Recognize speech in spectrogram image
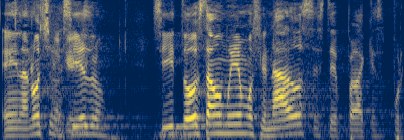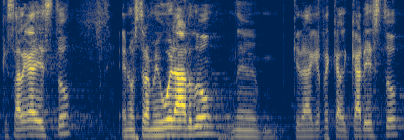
En la noche, Ok. así es, bro. Sí, todos estamos muy emocionados este, para que, porque salga esto. Eh, nuestro amigo Herardo, eh, quería recalcar esto,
